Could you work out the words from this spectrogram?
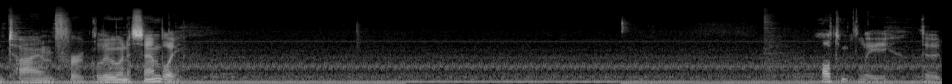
And time for glue and assembly. Ultimately, the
